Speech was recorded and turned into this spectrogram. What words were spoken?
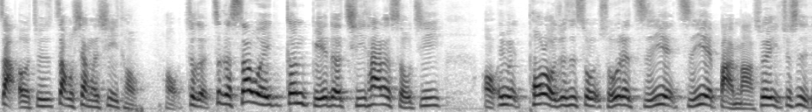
照呃，就是照相的系统。好，这个这个稍微跟别的其他的手机哦，因为 Polo 就是所所谓的职业职业版嘛，所以就是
